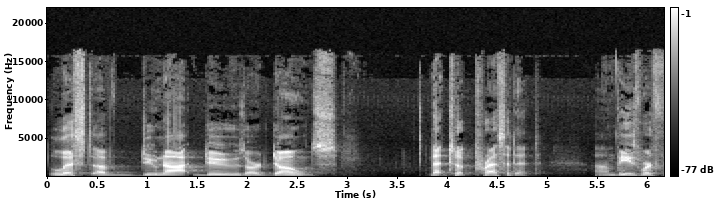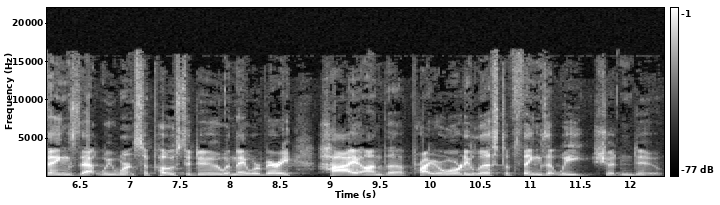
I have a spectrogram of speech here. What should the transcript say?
list of do not do's or don'ts that took precedent. Um, these were things that we weren't supposed to do, and they were very high on the priority list of things that we shouldn't do.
